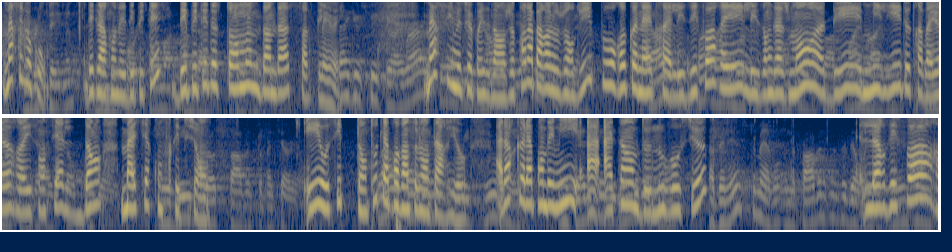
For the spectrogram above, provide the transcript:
Merci beaucoup. Déclaration des députés. Député de Stormont, Dundas, St. Clair. Merci, Monsieur le Président. Je prends la parole aujourd'hui pour reconnaître les efforts et les engagements des milliers de travailleurs essentiels dans ma circonscription et aussi dans toute la province de l'Ontario. Alors que la pandémie a atteint de nouveaux cieux, leurs efforts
